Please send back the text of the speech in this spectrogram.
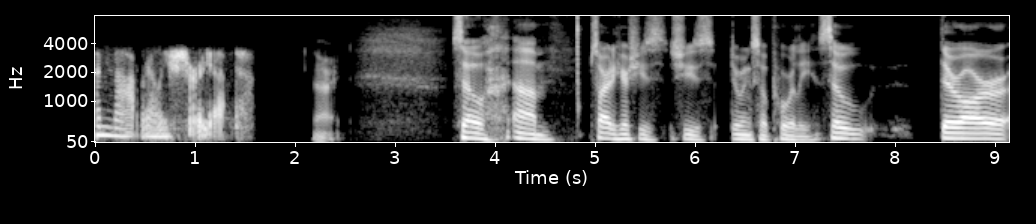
I'm not really sure yet. All right. So, um, sorry to hear she's she's doing so poorly. So, there are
